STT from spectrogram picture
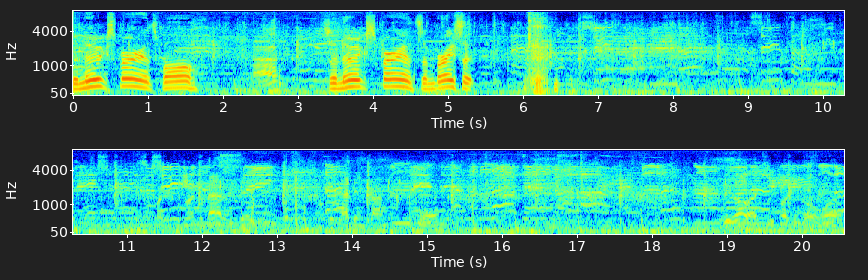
a new experience, Paul. Huh? It's a new experience. Embrace it. Fucking run your battery, dude. Good goddamn time. Yeah. Dude, that'll actually fucking go a while.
